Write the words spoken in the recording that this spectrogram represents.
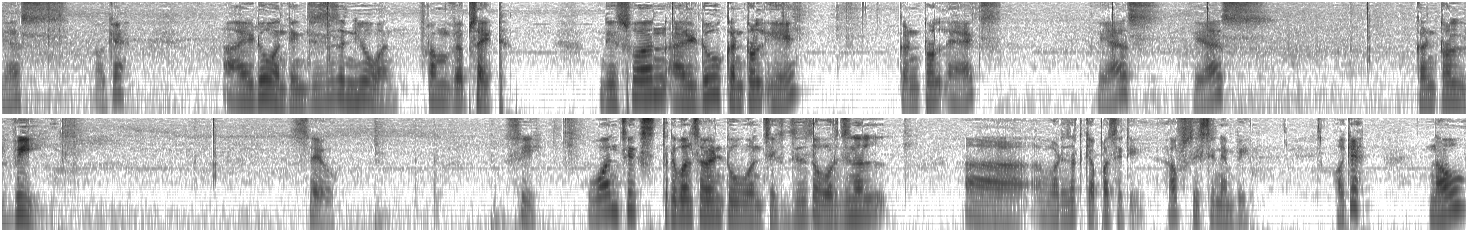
yes. Okay. I do one thing. This is a new one from website. This one I'll do control A control X yes yes control V. Save. See 16777 this is the original uh, what is that capacity of 16 MB okay. Now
